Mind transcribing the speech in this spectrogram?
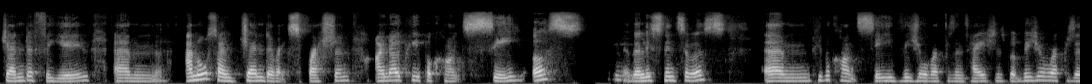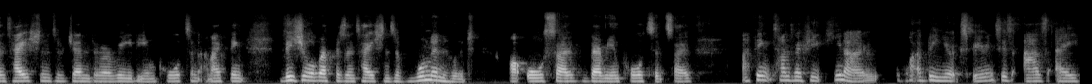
gender for you, um, and also gender expression? I know people can't see us; you know, they're listening to us. Um, people can't see visual representations, but visual representations of gender are really important. And I think visual representations of womanhood are also very important. So, I think, Tanzima, if you, you know, what have been your experiences as a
